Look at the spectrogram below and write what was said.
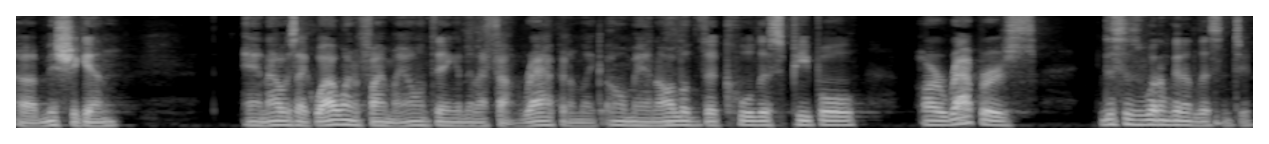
uh, Michigan. And I was like, well, I want to find my own thing. And then I found rap and I'm like, oh man, all of the coolest people are rappers. This is what I'm going to listen to. It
